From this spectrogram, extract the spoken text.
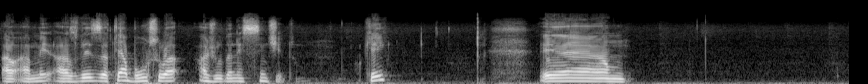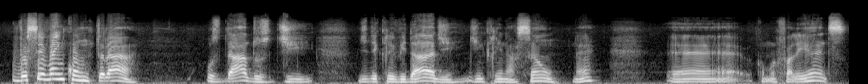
A, a, às vezes até a bússola ajuda nesse sentido. Ok? É, você vai encontrar os dados de, de declividade, de inclinação, né? É, como eu falei antes,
